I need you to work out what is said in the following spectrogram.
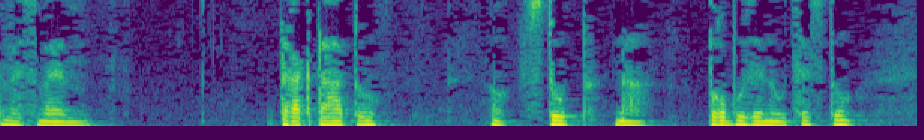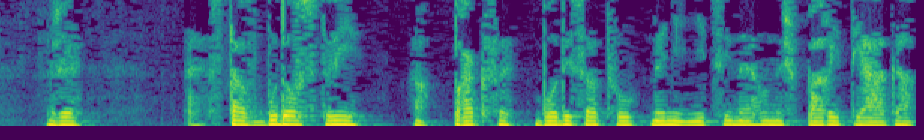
ve svém traktátu no, vstup na probuzenou cestu, že stav budovství a praxe bodhisattva není nic jiného než parityaga,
